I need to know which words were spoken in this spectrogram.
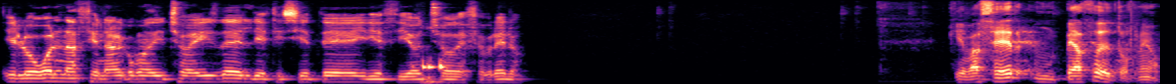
Y luego el nacional, como ha dicho Ace, del 17 y 18 de febrero. que va a ser un pedazo de torneo.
